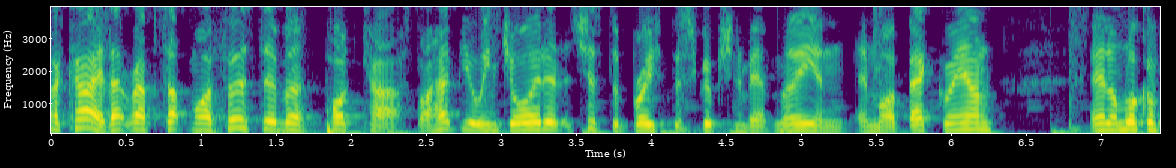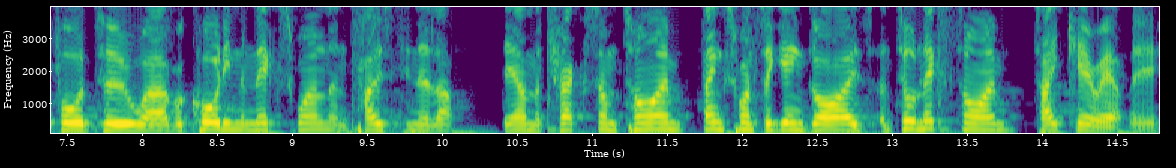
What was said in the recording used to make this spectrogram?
Okay, that wraps up my first ever podcast. I hope you enjoyed it. It's just a brief description about me and, and my background. And I'm looking forward to uh, recording the next one and posting it up down the track sometime. Thanks once again, guys. Until next time, take care out there.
